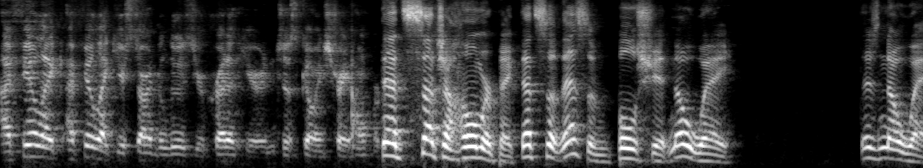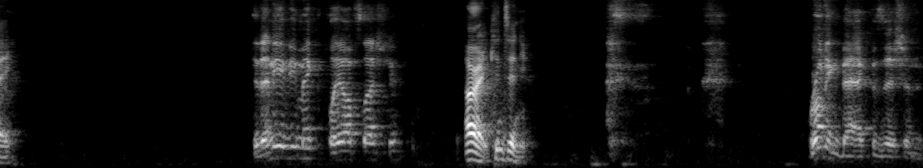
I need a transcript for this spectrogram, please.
I feel like I feel like you're starting to lose your credit here and just going straight home. That's such a homer pick. That's some, that's some bullshit. No way. There's no way. did any of you make the playoffs last year? All right, continue. Running back position.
